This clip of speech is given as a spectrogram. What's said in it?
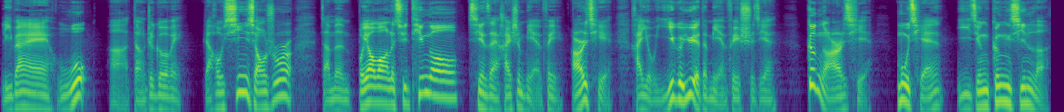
礼拜五啊，等着各位。然后新小说咱们不要忘了去听哦，现在还是免费，而且还有一个月的免费时间，更而且目前已经更新了。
